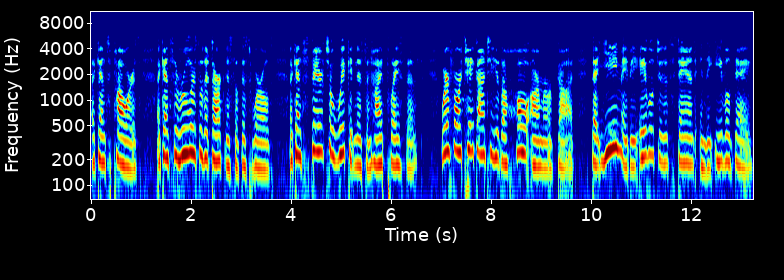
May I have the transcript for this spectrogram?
against powers, against the rulers of the darkness of this world, against spiritual wickedness in high places. Wherefore take unto you the whole armor of God, that ye may be able to stand in the evil day.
